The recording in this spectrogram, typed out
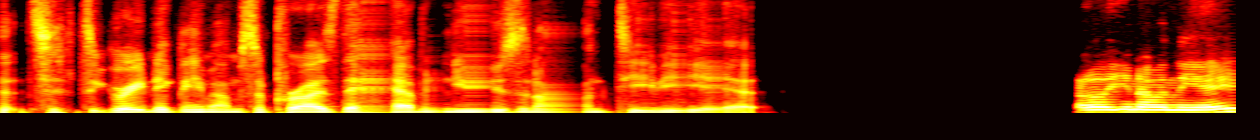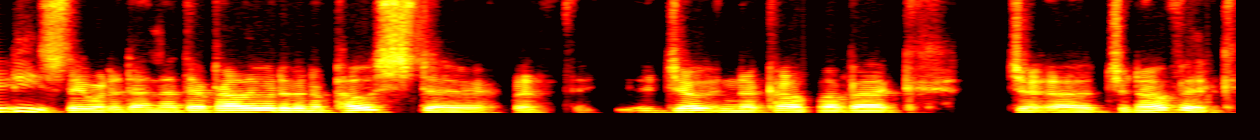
it's, it's, a great nickname. I'm surprised they haven't used it on TV yet. Oh, you know, in the '80s they would have done that. There probably would have been a poster with Joe Nickelback J- uh, Janovic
